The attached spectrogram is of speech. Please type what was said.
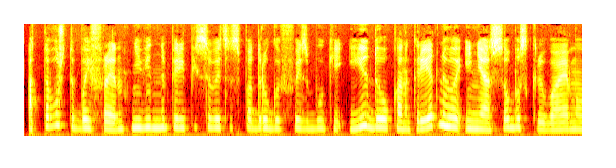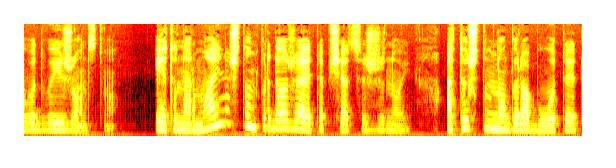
От того, что бойфренд невинно переписывается с подругой в Фейсбуке, и до конкретного и не особо скрываемого двоеженства. Это нормально, что он продолжает общаться с женой? А то, что много работает,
